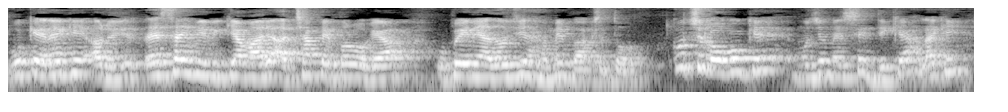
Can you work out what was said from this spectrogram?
वो कह रहे हैं कि, और ऐसा ही में भी कि हमारे अच्छा पेपर हो गया। उपेन्द्र यादव जी, हमें बख्श दो। कुछ लोगों के मुझे मैसेज दिखे। हालाँकि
